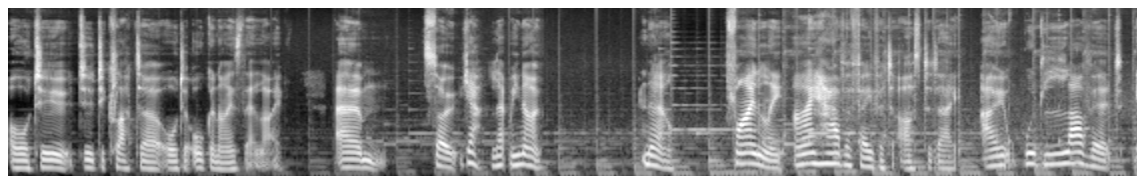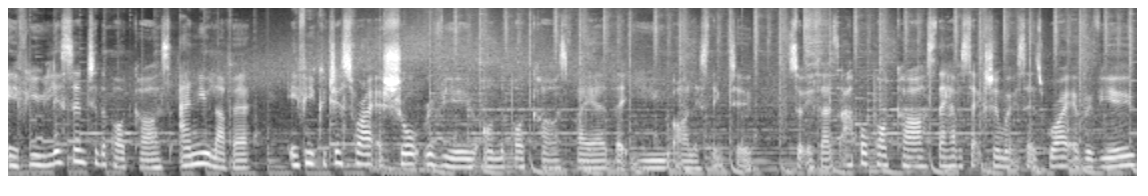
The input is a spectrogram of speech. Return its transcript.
or to, to declutter or to organize their life. Um, so, yeah, let me know. Now, Finally, I have a favour to ask today. I would love it if you listen to the podcast and you love it, if you could just write a short review on the podcast player that you are listening to. So if that's Apple Podcasts, they have a section where it says write a review.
